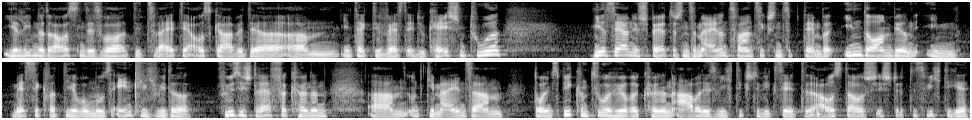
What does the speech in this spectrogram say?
Ihr Lieben da draußen, das war die zweite Ausgabe der ähm, Interactive West Education Tour. Wir sehen uns spätestens am 21. September in Dornbirn im Messequartier, wo wir uns endlich wieder physisch treffen können ähm, und gemeinsam tollen Speakern zuhören können. Aber das Wichtigste, wie gesagt, der Austausch ist dort das Wichtige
